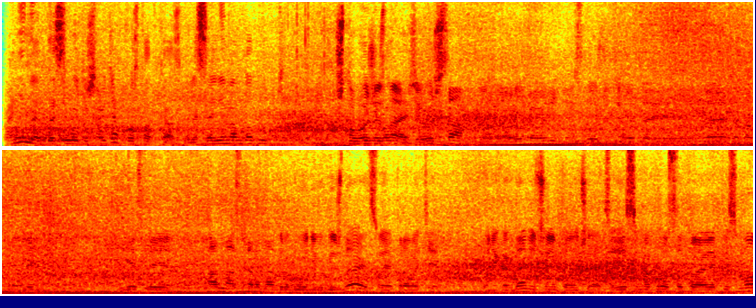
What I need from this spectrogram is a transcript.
Они до сегодняшнего дня просто отказывали. Если они нам дадут... Что вы же знаете, вы же сам э, руководитель служите в этой, в этом направлении. Если одна сторона другую не убеждает в своей правоте, то никогда ничего не получается. Если мы просто отправили письмо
